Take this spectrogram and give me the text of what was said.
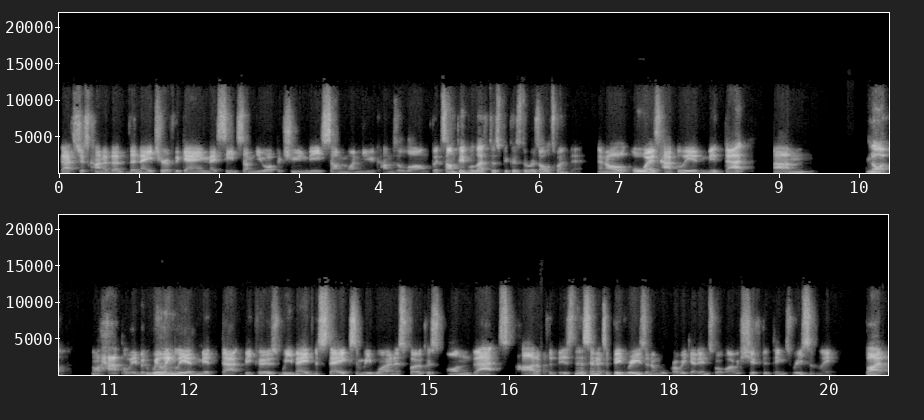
that's just kind of the, the nature of the game. They've seen some new opportunity, someone new comes along. But some people left us because the results weren't there. And I'll always happily admit that. Um, not not happily, but willingly admit that because we made mistakes and we weren't as focused on that part of the business. And it's a big reason, and we'll probably get into it why we shifted things recently. But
